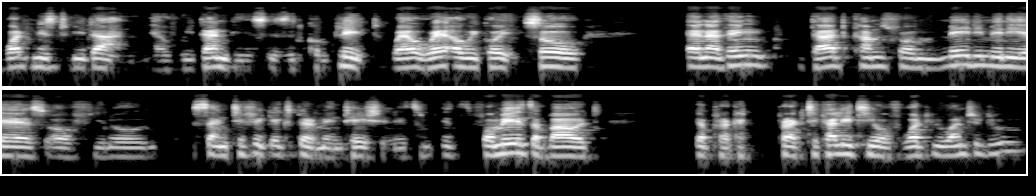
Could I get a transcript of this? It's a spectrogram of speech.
what needs to be done. Have we done this? Is it complete? Well, where are we going? So, and I think that comes from many, many years of, you know, scientific experimentation. It's, it's for me, it's about the pra- practicality of what we want to do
